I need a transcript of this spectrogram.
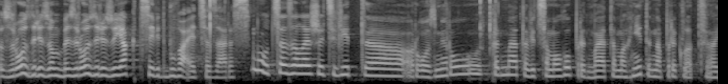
з розрізом, без розрізу, як це відбувається зараз? Ну, це залежить від е, розміру предмета, від самого предмета. Магніти, наприклад, е,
